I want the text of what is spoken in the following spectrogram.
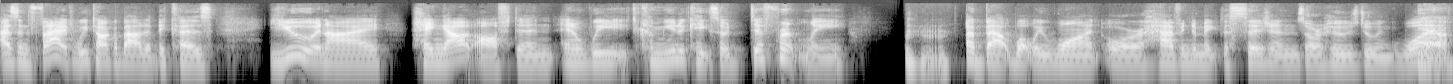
As in fact, we talk about it because you and I hang out often and we communicate so differently Mhm. about what we want or having to make decisions or who's doing what Yeah.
